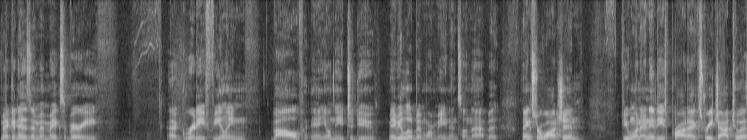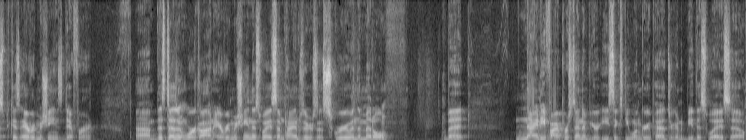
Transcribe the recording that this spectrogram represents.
mechanism. It makes a very uh, gritty feeling valve and you'll need to do maybe a little bit more maintenance on that. But thanks for watching. If you want any of these products, reach out to us because every machine is different. Um, this doesn't work on every machine this way. Sometimes there's a screw in the middle, but 95% of your E61 group heads are gonna be this way. So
